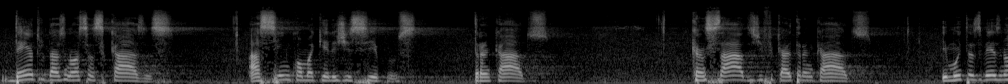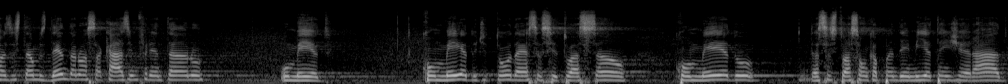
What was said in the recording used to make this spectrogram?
dentro das nossas casas, assim como aqueles discípulos, trancados, cansados de ficar trancados. E muitas vezes nós estamos dentro da nossa casa enfrentando o medo, com medo de toda essa situação, com medo dessa situação que a pandemia tem gerado.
